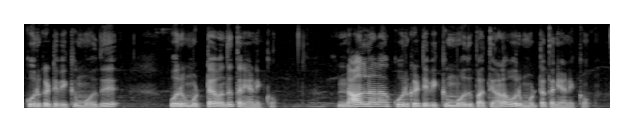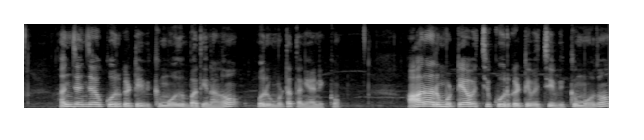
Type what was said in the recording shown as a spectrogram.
கூறு கட்டி விற்கும் போது ஒரு முட்டை வந்து தனியாக நிற்கும் நாலு நாளாக கூறு கட்டி விற்கும் போது பார்த்தீங்கனாலும் ஒரு முட்டை தனியாக நிற்கும் அஞ்சு அஞ்சாக கூறு கட்டி விற்கும் போதும் பார்த்தீங்கனாலும் ஒரு முட்டை தனியாக நிற்கும் ஆறு ஆறு முட்டையாக வச்சு கூறு கட்டி வச்சு விற்கும் போதும்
